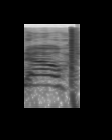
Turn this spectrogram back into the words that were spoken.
No!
